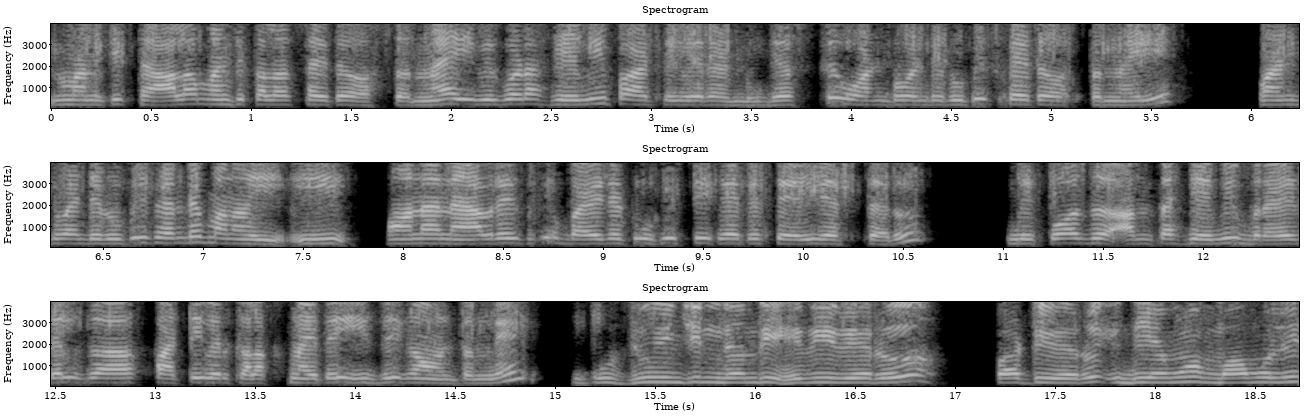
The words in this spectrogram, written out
మనకి చాలా మంచి కలర్స్ అయితే వస్తున్నాయి. ఇవి కూడా హెవీ పార్టీ వేర్ అండి. జస్ట్ వన్ ట్వంటీ రూపీస్కి అయితే వస్తున్నాయి. వన్ ట్వంటీ రూపీస్ అంటే మనం ఈ- ఈ ఆన్ అన్ యావరేజ్కి బయట టూ ఫిఫ్టీకి అయితే సేల్ చేస్తారు. బికాజ్ అంత హెవీ బ్రైడల్గా పార్టీ వేర్ కలెక్షన్ అయితే ఈజీగా ఉంటుంది. ఇప్పుడు ఉంది హెవీ వేరు పార్టీ వేరు ఇది ఏమో మామూలు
